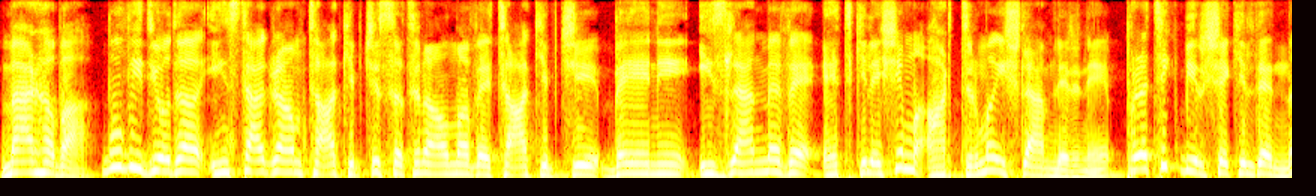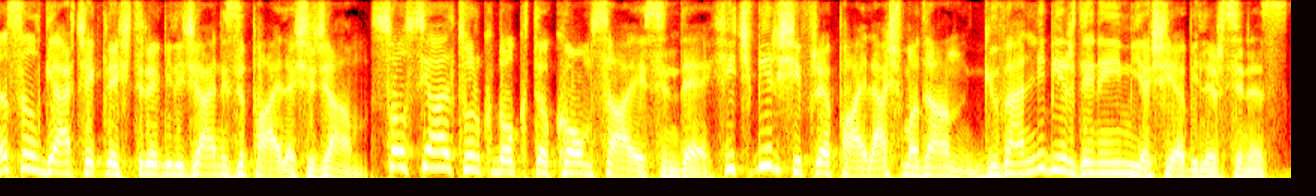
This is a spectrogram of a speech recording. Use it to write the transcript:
Merhaba, bu videoda Instagram takipçi satın alma ve takipçi, beğeni, izlenme ve etkileşim arttırma işlemlerini pratik bir şekilde nasıl gerçekleştirebileceğinizi paylaşacağım. Sosyalturk.com sayesinde hiçbir şifre paylaşmadan güvenli bir deneyim yaşayabilirsiniz.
